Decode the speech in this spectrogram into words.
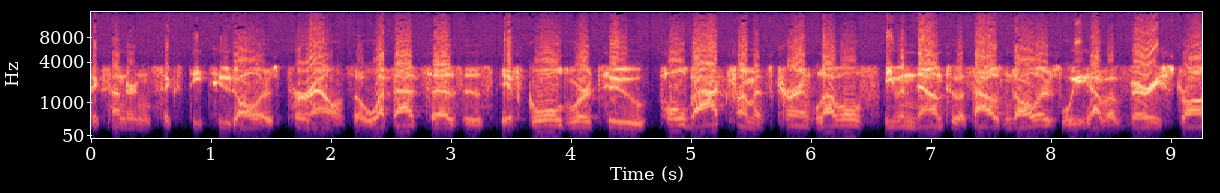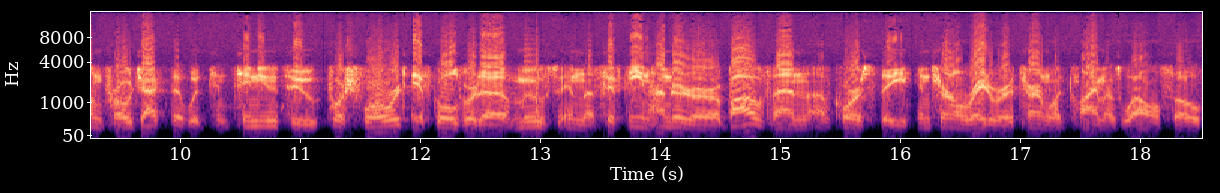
$662 per ounce. So what that says is if gold were to pull back from its current levels, even down to $1,000, we have a very strong project that would continue to push forward. If gold were to move in the 1500 or above, then of course the internal rate of return would climb as well. So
